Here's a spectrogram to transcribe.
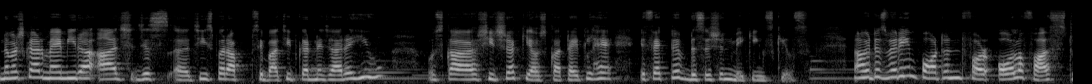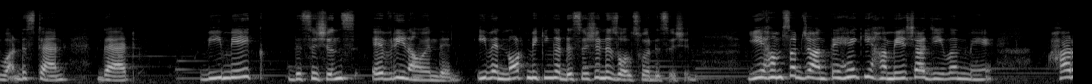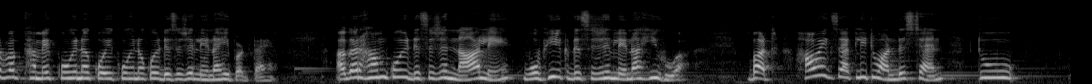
नमस्कार, मैं मीरा। आज जिस चीज़ पर आपसे बातचीत करने जा रही हूँ, उसका शीर्षक या उसका टाइटल है effective decision making skills now it is very important for all of us to understand that we make decisions every now and then even not making a decision is also a decision ये हम सब जानते हैं कि हमेशा जीवन में हर वक्त हमें कोई ना कोई कोई ना कोई डिसीज़न लेना ही पड़ता है। अगर हम कोई डिसीज़न ना लें, वो भी एक डिसीज़न लेना ही हुआ। But how exactly to understand to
